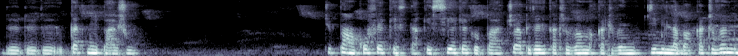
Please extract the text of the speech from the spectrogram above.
de, de, de 4 000 par jour. Tu peux encore faire la caissière quelque part. Tu as peut-être 80, 90 000 là-bas. 80 000.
